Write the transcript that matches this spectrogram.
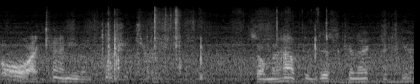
Oh, I can't even push it through. So I'm gonna have to disconnect it here.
